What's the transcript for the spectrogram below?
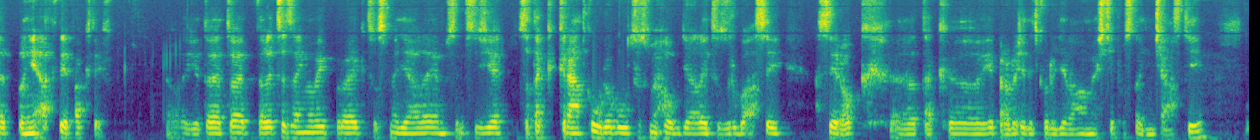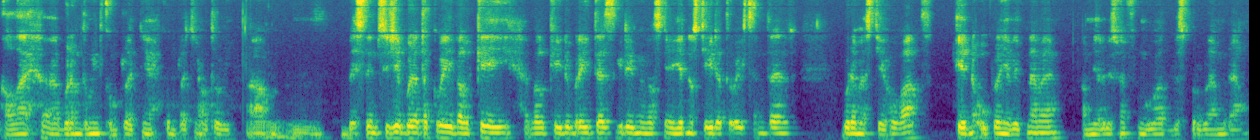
je plně aktiv-aktiv. No, takže to je, to je velice zajímavý projekt, co jsme dělali a myslím si, že za tak krátkou dobu, co jsme ho udělali, to zhruba asi, asi rok, tak je pravda, že teď doděláváme ještě poslední části ale eh, budeme to mít kompletně, kompletně hotový. A mm, myslím si, že bude takový velký, velký dobrý test, kdy my vlastně jedno z těch datových center budeme stěhovat, jedno úplně vypneme a měli bychom fungovat bez problémů dál.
